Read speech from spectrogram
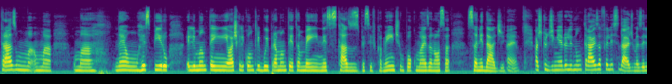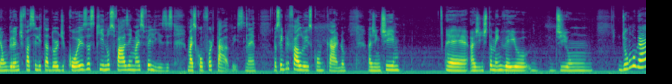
traz uma, uma, uma né, um respiro, ele mantém, eu acho que ele contribui para manter também, nesses casos especificamente, um pouco mais a nossa sanidade. É. Acho que o dinheiro ele não traz a felicidade, mas ele é um grande facilitador de coisas que nos fazem mais felizes, mais confortáveis, né? Eu sempre falo isso com o Ricardo. A gente, é, a gente também veio de um de um lugar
